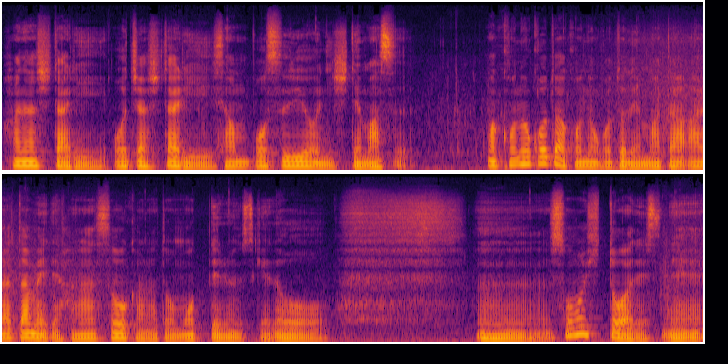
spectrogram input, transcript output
話したり、お茶したり、散歩するようにしてます。まあ、このことはこのことでまた改めて話そうかなと思ってるんですけど、うん、その人はですね、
